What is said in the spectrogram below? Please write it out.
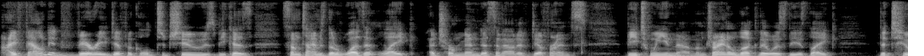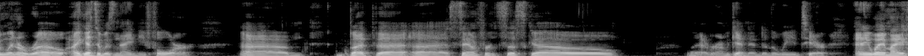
I found it very difficult to choose because sometimes there wasn't like a tremendous amount of difference between them. I'm trying to look, there was these like the two in a row. I guess it was 94. Um, but the uh, San Francisco, whatever, I'm getting into the weeds here. Anyway, my.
